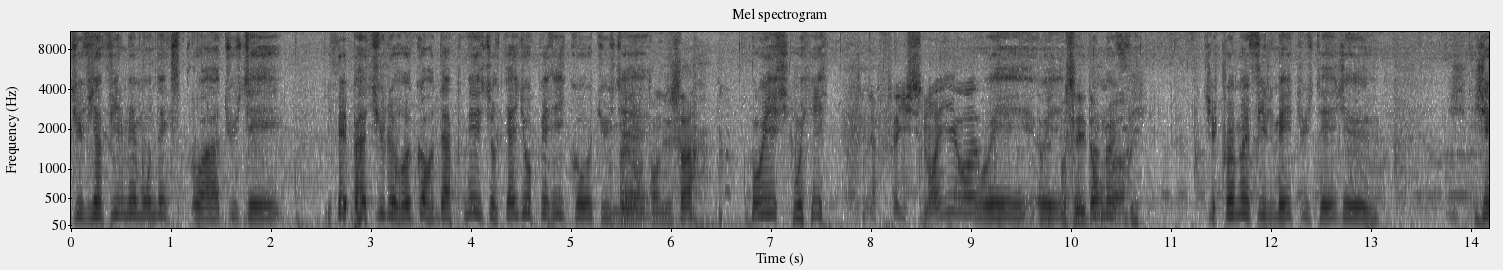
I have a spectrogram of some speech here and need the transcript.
Tu viens filmer mon exploit, tu sais. J'ai battu le record d'apnée sur Caillou Perico, tu Bah, J'ai sais. entendu ça. Oui, oui. Il a failli se noyer, ouais. Oui, T'as oui. tu peux me Tu peux me filmer, tu sais, je... Je,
